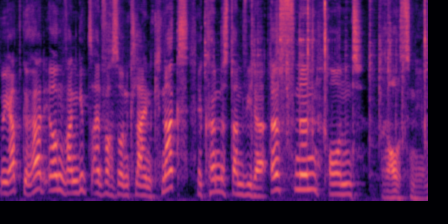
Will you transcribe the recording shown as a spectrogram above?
So, ihr habt gehört, irgendwann gibt es einfach so einen kleinen Knacks. Ihr könnt es dann wieder öffnen und rausnehmen.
